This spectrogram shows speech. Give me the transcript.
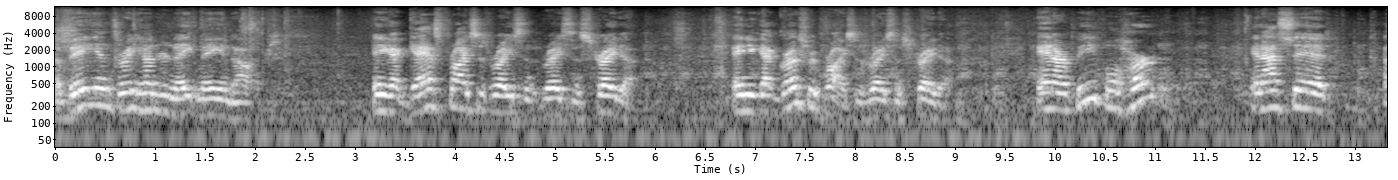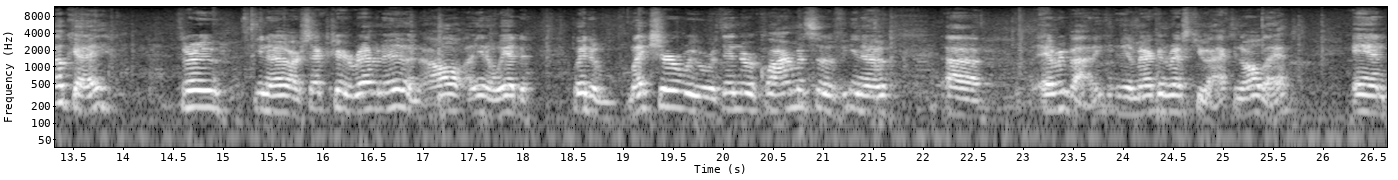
a billion three hundred and eight million dollars. And you got gas prices racing, racing straight up. And you got grocery prices racing straight up. And our people hurting. And I said, okay, through, you know, our Secretary of Revenue and all, you know, we had to, we had to make sure we were within the requirements of, you know, uh, everybody, the American Rescue Act and all that. And,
